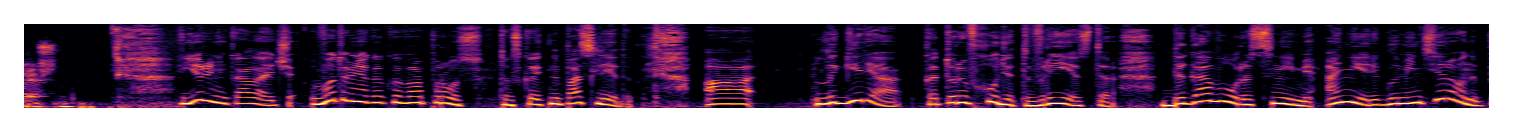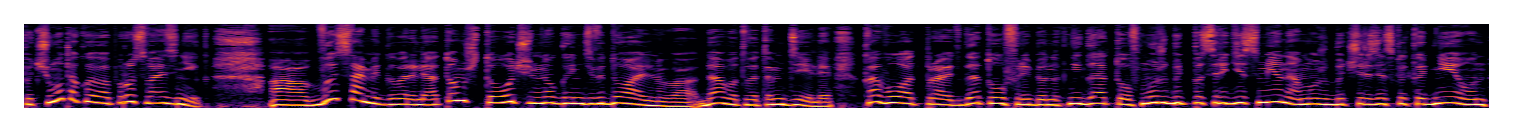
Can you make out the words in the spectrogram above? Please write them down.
Прошу. Юрий Николаевич, вот у меня какой вопрос, так сказать, напоследок. А лагеря, которые входят в реестр, договоры с ними, они регламентированы? Почему такой вопрос возник? А, вы сами говорили о том, что очень много индивидуального, да, вот в этом деле. Кого отправить, готов ребенок, не готов. Может быть, посреди смены, а может быть, через несколько дней он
